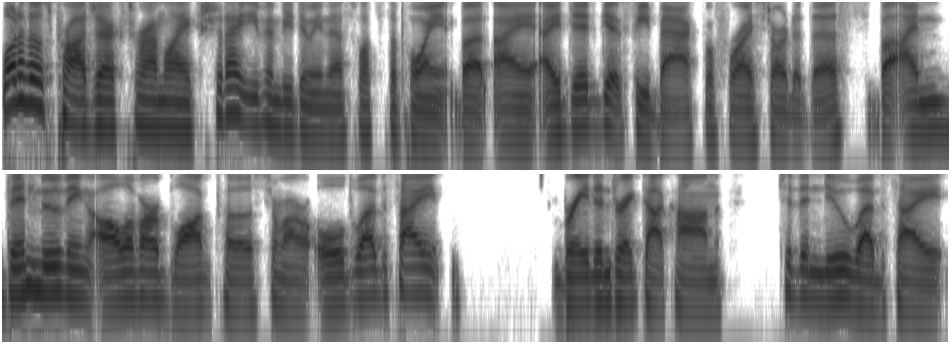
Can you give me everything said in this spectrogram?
one of those projects where I'm like, should I even be doing this? What's the point? But I I did get feedback before I started this. But I've been moving all of our blog posts from our old website, bradendrake.com, to the new website,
